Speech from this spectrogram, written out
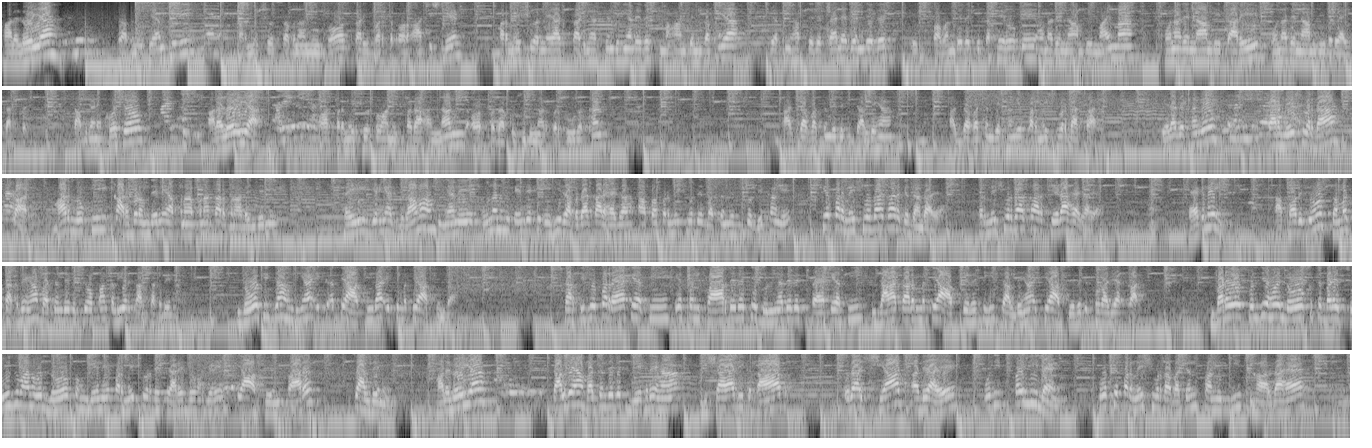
Hallelujah ਸਭ ਨੂੰ ਜੈ ਮਸੀਹ ਦੀ ਪਰਮੇਸ਼ਵਰ ਸਭਨਾਂ ਨੂੰ ਬਹੁਤ ਸਾਰੀ ਬਰਕਤ ਔਰ ਆਸ਼ੀਸ਼ ਦੇਣ ਪਰਮੇਸ਼ਵਰ ਨੇ ਅੱਜ ਸਾਡੀਆਂ ਜ਼ਿੰਦਗੀਆਂ ਦੇ ਵਿੱਚ ਮਹਾਨ ਦਿਨ ਬਖਸ਼ਿਆ ਕਿ ਅਸੀਂ ਹਫ਼ਤੇ ਦੇ ਪਹਿਲੇ ਦਿਨ ਦੇ ਵਿੱਚ ਇਸ ਭਵਨ ਦੇ ਵਿੱਚ ਇਕੱਠੇ ਹੋ ਕੇ ਉਹਨਾਂ ਦੇ ਨਾਮ ਦੀ ਮਹਿਮਾ ਉਹਨਾਂ ਦੇ ਨਾਮ ਦੀ ਤਾਰੀਫ ਉਹਨਾਂ ਦੇ ਨਾਮ ਦੀ ਵਡਿਆਈ ਕਰ ਸਕੀਏ ਸਭ ਜਣੇ ਖੁਸ਼ ਹੋ ਹਾਲੇਲੂਇਆ ਔਰ ਪਰਮੇਸ਼ਵਰ ਤੁਹਾਨੂੰ ਸਦਾ ਆਨੰਦ ਔਰ ਸਦਾ ਖੁਸ਼ੀ ਦੇ ਨਾਲ ਭਰਪੂਰ ਰੱਖਣ ਅੱਜ ਦਾ ਵਚਨ ਦੇ ਵਿੱਚ ਚੱਲਦੇ ਹਾਂ। ਅੱਜ ਦਾ ਵਚਨ ਦੇਖਾਂਗੇ ਪਰਮੇਸ਼ਵਰ ਦਾ ਘਰ। ਕਿਹੜਾ ਦੇਖਾਂਗੇ? ਪਰਮੇਸ਼ਵਰ ਦਾ ਘਰ। ਹਰ ਲੋਕੀ ਘਰ ਬਣਾਉਂਦੇ ਨੇ, ਆਪਣਾ ਆਪਣਾ ਘਰ ਬਣਾ ਲੈਂਦੇ ਨੇ। ਕਈ ਜਿਹੜੀਆਂ ਜਗਾਵਾਂ ਹੁੰਦੀਆਂ ਨੇ, ਉਹਨਾਂ ਨੂੰ ਵੀ ਕਹਿੰਦੇ ਕਿ ਇਹੀ ਰੱਬ ਦਾ ਘਰ ਹੈਗਾ। ਆਪਾਂ ਪਰਮੇਸ਼ਵਰ ਦੇ ਵਚਨ ਦੇ ਵਿੱਚੋਂ ਦੇਖਾਂਗੇ ਕਿ ਪਰਮੇਸ਼ਵਰ ਦਾ ਘਰ ਕਿਦਾਂ ਦਾ ਆ। ਪਰਮੇਸ਼ਵਰ ਦਾ ਘਰ ਕਿਹੜਾ ਹੈਗਾ ਆ? ਹੈ ਕਿ ਨਹੀਂ? ਆਪਾਂ ਉਹਦੇ ਚੋਂ ਸਮਝ ਸਕਦੇ ਹਾਂ, ਵਚਨ ਦੇ ਵਿੱਚੋਂ ਆਪਾਂ ਕਲੀਅਰ ਕਰ ਸਕਦੇ ਹਾਂ। ਦੋ ਚੀਜ਼ਾਂ ਹੁੰਦੀਆਂ, ਇੱਕ ਇਤਿਹਾਸ ਹੁੰਦਾ, ਇੱਕ ਮਿਥਿਹਾਸ ਹੁੰਦਾ। ਧਰਤੀ ਦੇ ਉੱਪਰ ਰਹਿ ਕੇ ਅਸੀਂ ਇਸ ਸੰਸਾਰ ਦੇ ਵਿੱਚ ਇਹ ਦੁਨੀਆ ਦੇ ਵਿੱਚ ਪੈ ਕੇ ਅਸੀਂ ਜ਼ਿਆਦਾਤਰ ਮਿਥਿਹਾਸ ਦੇ ਵਿੱਚ ਹੀ ਚੱਲਦੇ ਹਾਂ, ਇਤਿਹਾਸ ਦੇ ਵਿੱਚ ਥੋੜਾ ਜਿਹਾ ਘੱਟ। ਬੜੇ ਉਹ ਸੁਲਝੇ ਹੋਏ ਲੋਕ ਤੇ ਬੜੇ ਸੂਝਵਾਨ ਉਹ ਲੋਕ ਹੁੰਦੇ ਨੇ, ਪਰਮੇਸ਼ਵਰ ਦੇ ਪਿਆਰੇ ਲੋਕ ਜਿਹੜੇ ਇਤਿਹਾਸ ਦੇ ਅਨੁਸਾਰ ਚੱਲਦੇ ਨੇ। ਹਾਲੇਲੂਇਆ ਚੱਲਦੇ ਹਾਂ, ਵਚਨ ਦੇ ਵਿੱਚ ਦੇਖ ਰਹੇ ਹਾਂ ਵਿਸ਼ਾਇਆ ਦੀ ਕਿਤਾਬ, ਉਹਦਾ 66 ਅਧਿਆਏ, ਉਹਦੀ ਪਹਿਲੀ ਲਾਈਨ। ਉੱਥੇ ਪਰਮੇਸ਼ਵਰ ਦਾ ਵਚਨ ਸਾਨੂੰ ਕੀ ਸਿਖਾਲਦਾ ਹੈ?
